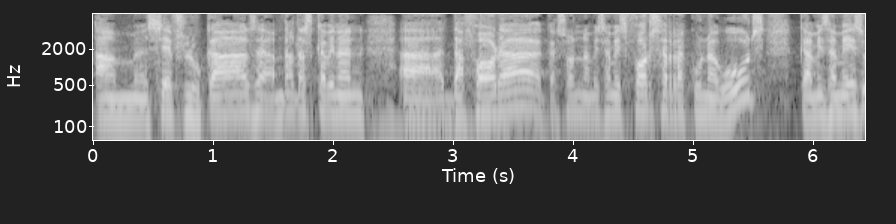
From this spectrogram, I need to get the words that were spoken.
amb chefs locals, amb d'altres que venen uh, de fora, que són a més a més força reconeguts, que a més a més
